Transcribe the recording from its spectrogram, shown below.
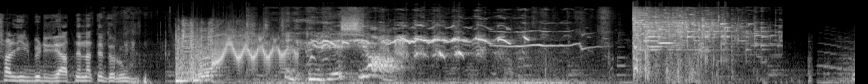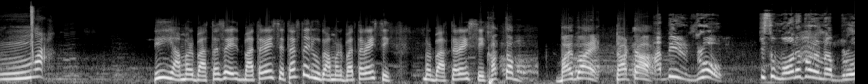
শালির বিড়ি রাতে নাতে ধরুম। এই আমার বাতাসে বাতারাইছে তাড়াতাড়ি উঠো আমার বাতারাইছে আমার বাতারাইছে খতম। Bye bye tata. Abir bro কিছু মনে করে না ব্রো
